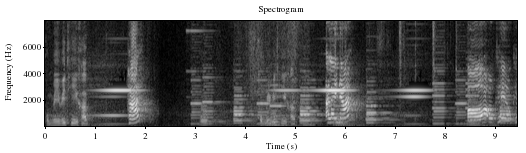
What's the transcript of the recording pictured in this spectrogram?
ผมมีวิธีครับ ฮะ ผมมีวิธีครับ อะไรนะ อ๋อ โอเค โอเค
